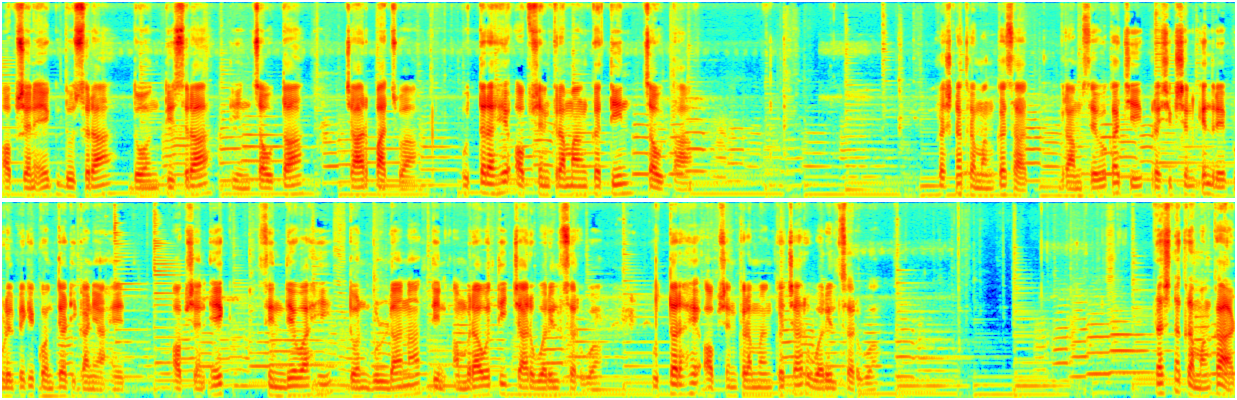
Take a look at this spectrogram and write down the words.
ऑप्शन एक दुसरा दोन तिसरा तीन चौथा चार पाचवा. उत्तर आहे ऑप्शन क्रमांक तीन चौथा. प्रश्न क्रमांक सात ग्रामसेवकाची प्रशिक्षण केंद्रे पुढीलपैकी कोणत्या ठिकाणी आहेत? ऑप्शन एक सिंदेवाही दोन बुलढाणा तीन अमरावती चार वरील सर्व. उत्तर आहे ऑप्शन क्रमांक चार वरील सर्व. प्रश्न क्रमांक आठ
